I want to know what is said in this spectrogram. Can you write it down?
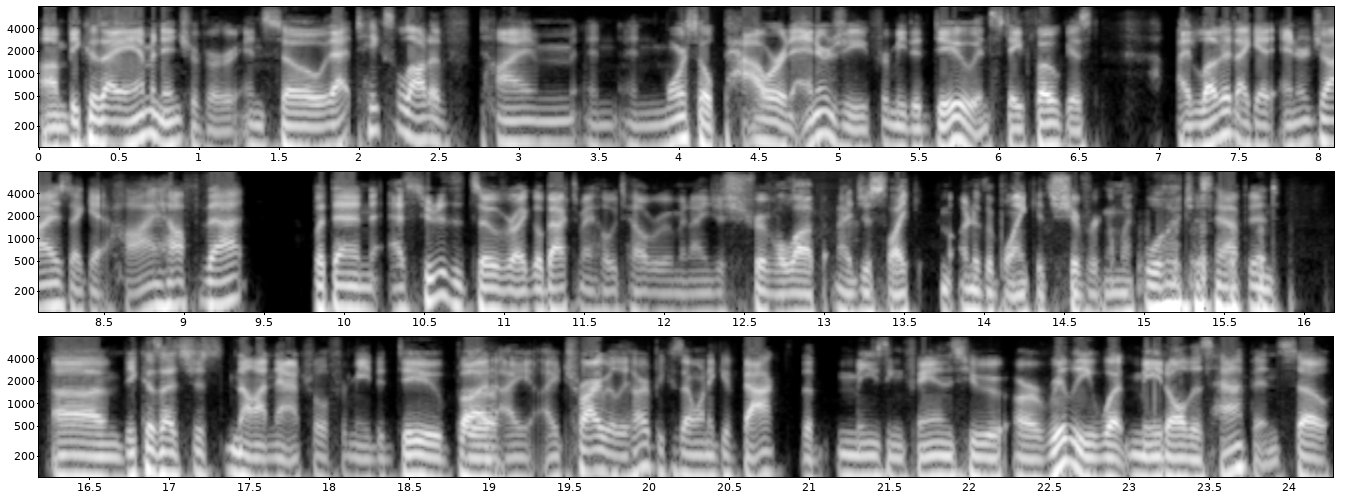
Um, because I am an introvert. And so that takes a lot of time and, and more so power and energy for me to do and stay focused. I love it. I get energized. I get high off of that. But then as soon as it's over, I go back to my hotel room and I just shrivel up and I just like am under the blankets shivering. I'm like, what just happened? Um, because that's just not natural for me to do. But Yeah. I, I try really hard because I want to give back to the amazing fans who are really what made all this happen. So,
